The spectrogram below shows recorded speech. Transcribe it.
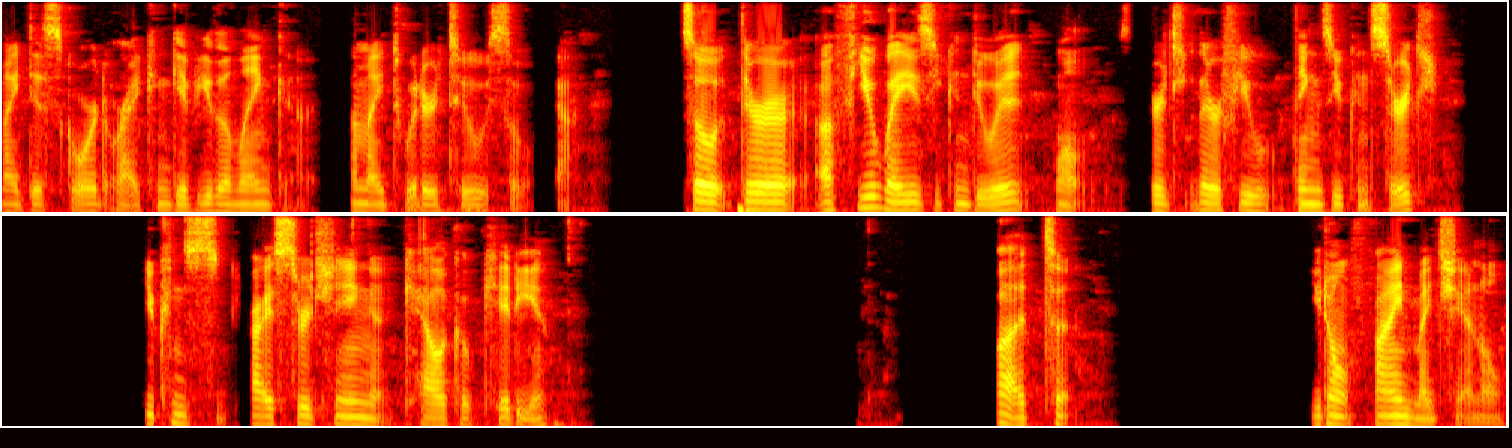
my Discord, or I can give you the link on my Twitter too. So yeah. So there are a few ways you can do it. Well, search, there are a few things you can search. You can try searching Calico Kitty, but you don't find my channel.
